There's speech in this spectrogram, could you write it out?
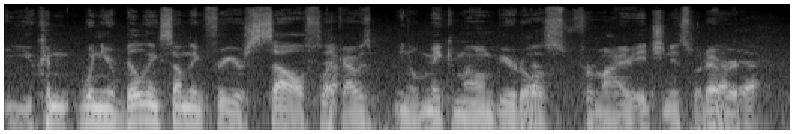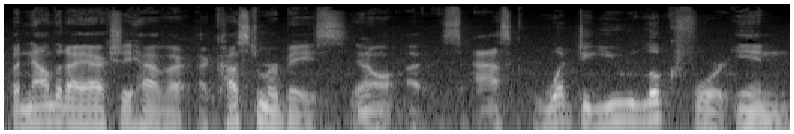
you can when you're building something for yourself, like Yeah. I was, you know, making my own beard oils for my itchiness, whatever. Yeah, yeah. But now that I actually have a, a customer base, you know, ask what do you look for in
